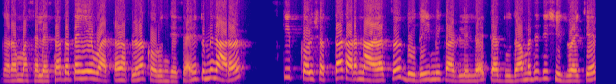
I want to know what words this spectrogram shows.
गरम मसाले असतात. आता हे वाटण आपल्याला करून घ्यायचं आहे. आणि तुम्ही नारळ स्किप करू शकता कारण नारळाचं दूधही मी काढलेलं आहे. त्या दुधामध्ये ते शिजवायचे आहेत.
